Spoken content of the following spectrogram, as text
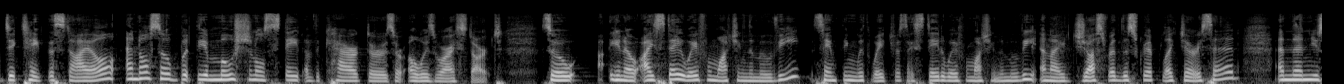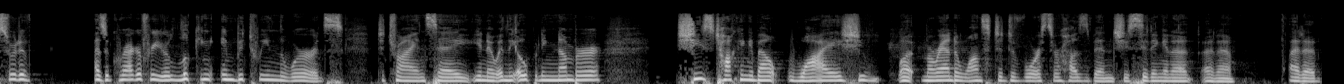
dictate the style and also but the emotional state of the characters are always where i start so you know i stay away from watching the movie same thing with waitress i stayed away from watching the movie and i just read the script like jerry said and then you sort of as a choreographer you're looking in between the words to try and say you know in the opening number she's talking about why she miranda wants to divorce her husband. She's sitting in a, in a at a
